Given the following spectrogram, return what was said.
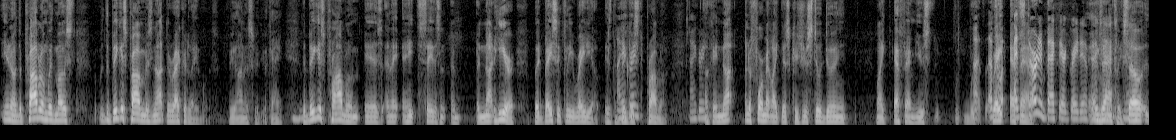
you know, the problem with most, the biggest problem is not the record labels. To be honest with you, okay. Mm-hmm. The biggest problem is, and I, I hate to say this, and, not here, but basically, radio is the I agree. biggest problem. I agree. Okay, not in a format like this because you're still doing like FM used Uh, that's great what, I started back there, at great FM. Exactly. yeah. So,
